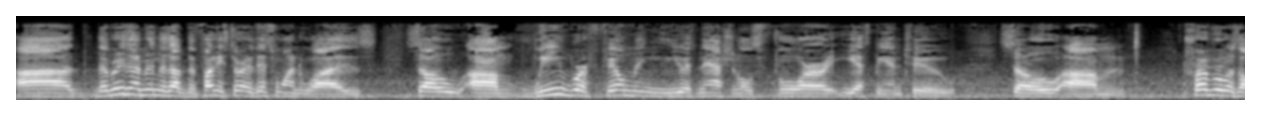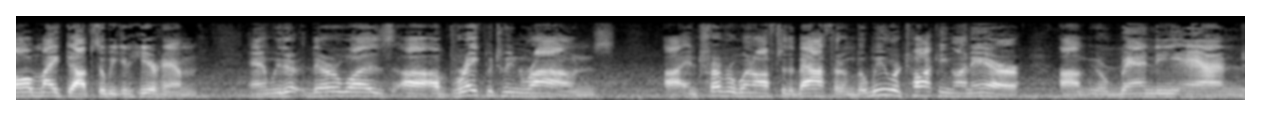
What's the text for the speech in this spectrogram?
uh, the reason I bring this up, the funny story of this one was, so um, we were filming the U.S. Nationals for ESPN two. So um, Trevor was all mic'd up so we could hear him, and we, there was uh, a break between rounds, uh, and Trevor went off to the bathroom. But we were talking on air, um, you know, Randy and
